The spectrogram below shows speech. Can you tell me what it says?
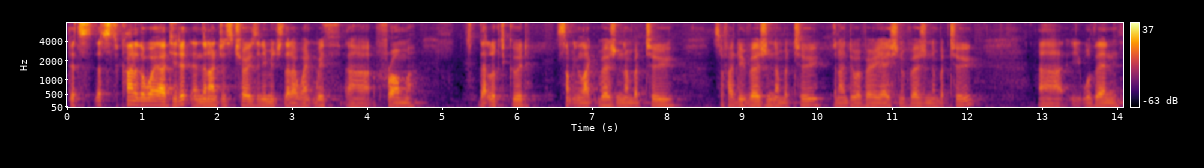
that's that's kind of the way I did it. And then I just chose an image that I went with uh, from that looked good, something like version number two. So if I do version number two, then I do a variation of version number two. Uh, it will then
